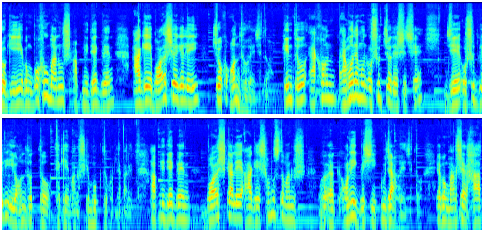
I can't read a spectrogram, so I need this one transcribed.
রোগী এবং বহু মানুষ আপনি দেখবেন, আগে বয়স হয়ে গেলেই চোখ অন্ধ হয়ে যেত। কিন্তু এখন এমন এমন ওষুধ চলে এসেছে যে ওষুধগুলি এই অন্ধত্ব থেকে মানুষকে মুক্ত করতে পারে। আপনি দেখবেন বয়সকালে আগে সমস্ত মানুষ অনেক বেশি কুজা হয়ে যেত এবং মানুষের হাত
